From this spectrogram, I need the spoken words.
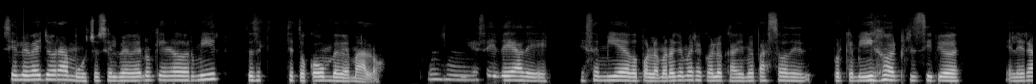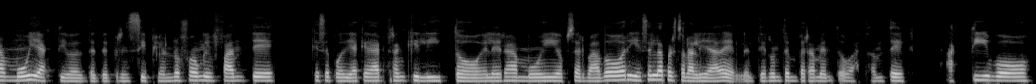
Si el bebé llora mucho, si el bebé no quiere dormir, entonces te tocó un bebé malo. Y esa idea de ese miedo, por lo menos yo me recuerdo que a mí me pasó de, porque mi hijo al principio, él era muy activo desde el principio, él no fue un infante que se podía quedar tranquilito, él era muy observador y esa es la personalidad de él, él tiene un temperamento bastante activo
